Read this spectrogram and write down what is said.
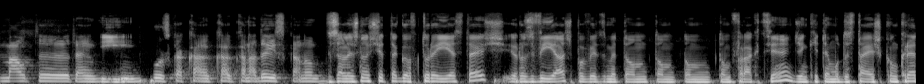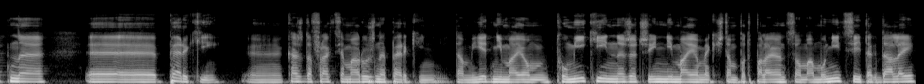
Małty, ten I- górska ka, ka, kanadyjska, no W zależności od tego, w której jesteś, rozwijasz powiedzmy tą, tą, tą, tą frakcję, dzięki temu dostajesz konkretne e, perki. E, każda frakcja ma różne perki. Tam jedni mają tłumiki, inne rzeczy, inni mają jakieś tam podpalającą amunicję i tak dalej.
